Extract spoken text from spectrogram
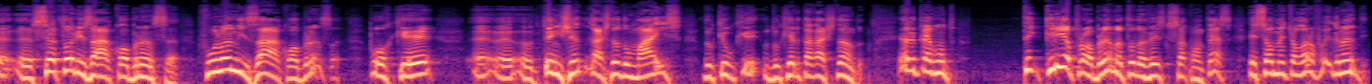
é, é, setorizar a cobrança, fulanizar a cobrança, porque é, tem gente gastando mais do que, o que, do que ele está gastando. Eu lhe pergunto, tem, cria problema toda vez que isso acontece. Esse aumento agora foi grande.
